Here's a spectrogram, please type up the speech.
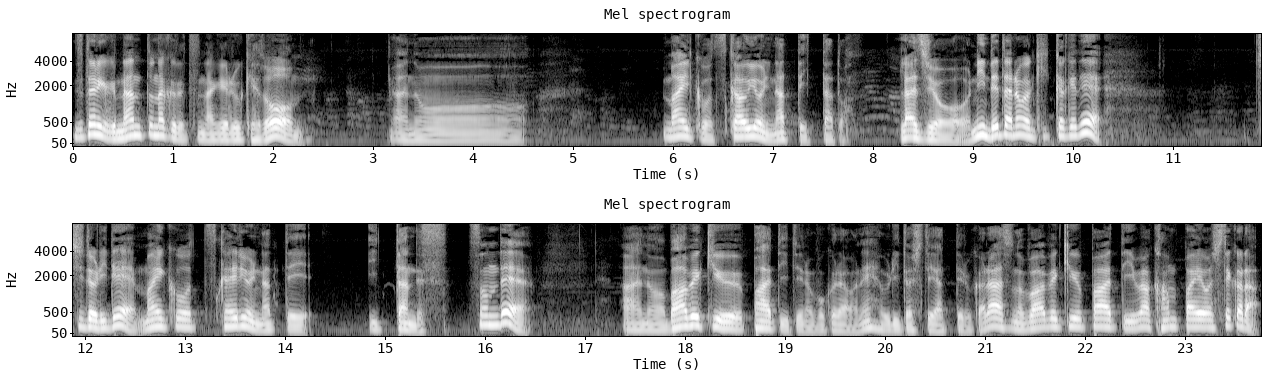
で、とにかくなんとなくで繋げるけど、あのー、マイクを使うようになっていったと。ラジオに出たのがきっかけで、千鳥でマイクを使えるようになっていったんです。そんで、あの、バーベキューパーティーっていうのを僕らはね、売りとしてやってるから、そのバーベキューパーティーは乾杯をしてから、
